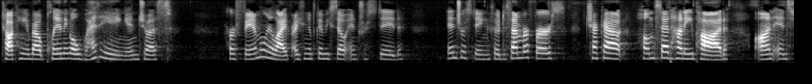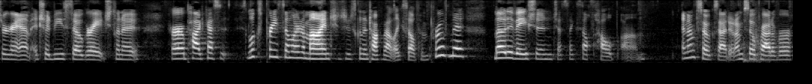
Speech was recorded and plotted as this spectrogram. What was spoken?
talking about planning a wedding and just her family life. I think it's going to be so interested, interesting. So December 1st, check out Homestead Honey Pod on Instagram. It should be so great. She's gonna her podcast looks pretty similar to mine. She's just gonna talk about like self improvement, motivation, just like self help. Um, and I'm so excited. I'm so proud of her.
